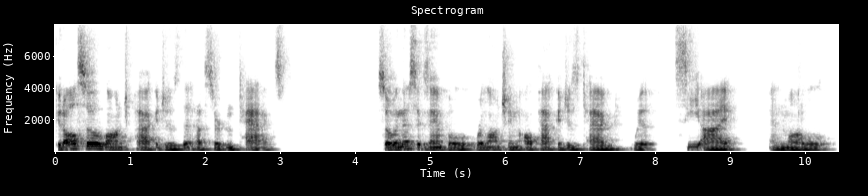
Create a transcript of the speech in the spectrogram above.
Could also launch packages that have certain tags. So in this example, we're launching all packages tagged with CI and model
